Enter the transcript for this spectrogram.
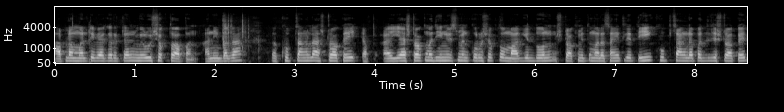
आपला मल्टीबॅगर रिटर्न मिळू शकतो आपण. आणि बघा खूप चांगला स्टॉक आहे. या स्टॉकमध्ये इन्व्हेस्टमेंट करू शकतो. मागील दोन स्टॉक मी तुम्हाला सांगितले तेही खूप चांगल्या पद्धतीचे स्टॉक आहेत.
